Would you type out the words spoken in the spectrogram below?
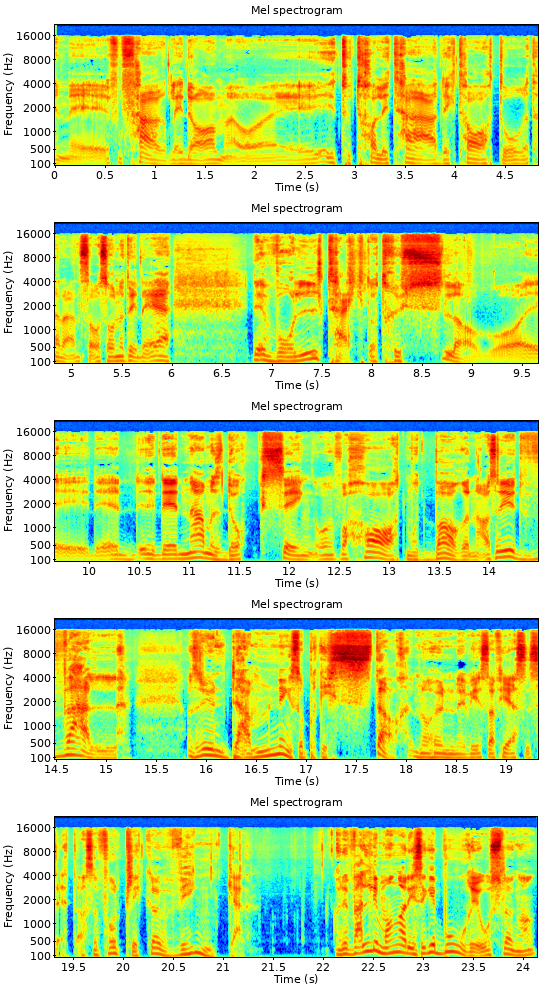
en eh, forferdelig dame og eh, totalitær diktatortendenser og sånne ting. Det er, det er voldtekt og trusler og det, det, det er nærmest doksing og hat mot barn. Altså det er jo et vell Altså, det er jo en demning som brister når hun viser fjeset sitt. Altså, folk klikker vinkel. Og det er veldig mange av de som ikke bor i Oslo engang.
